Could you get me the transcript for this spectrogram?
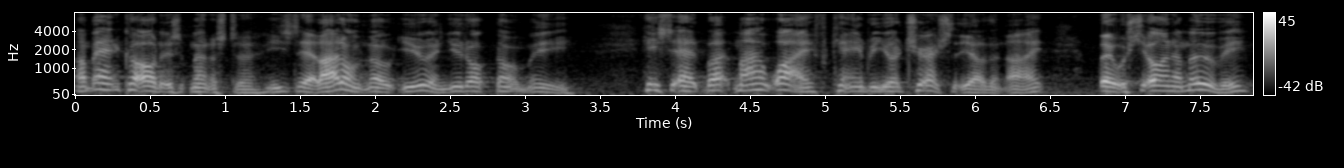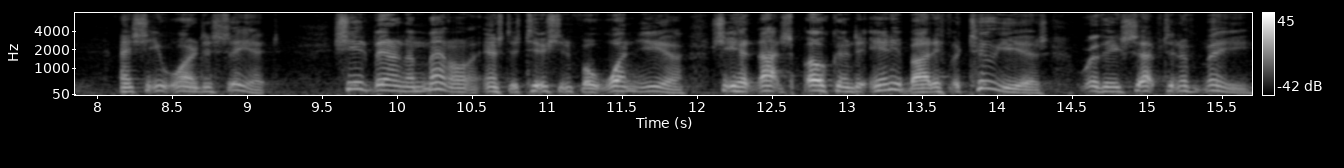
A man called his minister. He said, I don't know you and you don't know me. He said, But my wife came to your church the other night. They were showing a movie and she wanted to see it. She had been in a mental institution for one year. She had not spoken to anybody for two years, with the exception of me.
